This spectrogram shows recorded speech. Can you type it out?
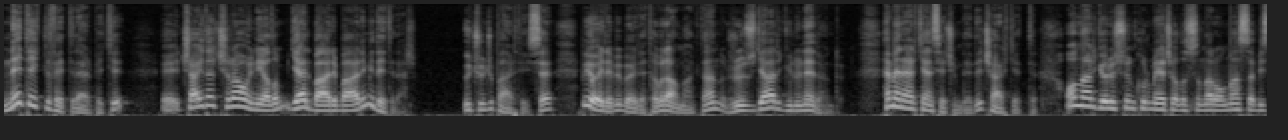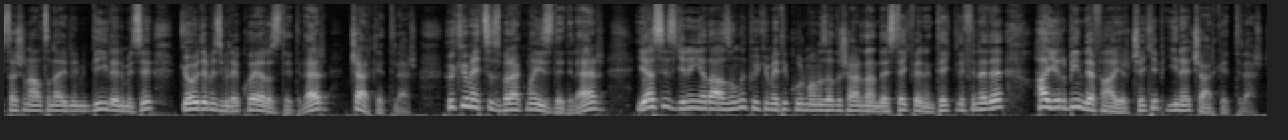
Ne teklif ettiler peki? E, çayda çıra oynayalım gel bari bari mi dediler. Üçüncü parti ise bir öyle bir böyle tavır almaktan rüzgar gülüne döndü. Hemen erken seçim dedi, çark etti. Onlar görüşsün kurmaya çalışsınlar olmazsa biz taşın altına elim, değil elimizi gövdemizi bile koyarız dediler, çark ettiler. Hükümetsiz bırakmayız dediler. Ya siz girin ya da azınlık hükümeti kurmamıza dışarıdan destek verin teklifine de hayır bin defa hayır çekip yine çark ettiler.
